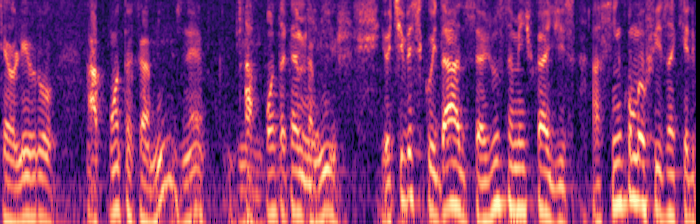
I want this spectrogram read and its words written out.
seu livro aponta caminhos, né? De, aponta caminhos. caminhos. Eu tive esse cuidado, Sérgio, justamente por causa disso. Assim como eu fiz naquele,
